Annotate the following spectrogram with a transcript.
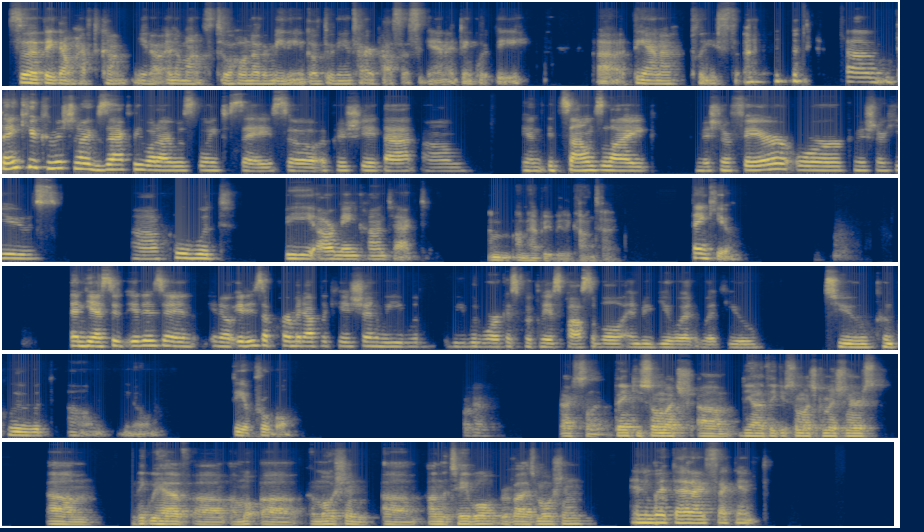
so that they don't have to come, you know, in a month to a whole nother meeting and go through the entire process again, I think would be, uh, Deanna, please. um, thank you, Commissioner. Exactly what I was going to say. So appreciate that. Um, and it sounds like Commissioner Fair or Commissioner Hughes, uh, who would be our main contact? I'm, I'm happy to be the contact. Thank you. And yes, it, it is a, you know, it is a permit application. We would, we would work as quickly as possible and review it with you to conclude, um, you know, the approval. Okay. Excellent. Thank you so much, um, Deanna. Thank you so much, commissioners. Um, I think we have uh, a, mo- uh, a motion um, on the table, revised motion. And with that, I second.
